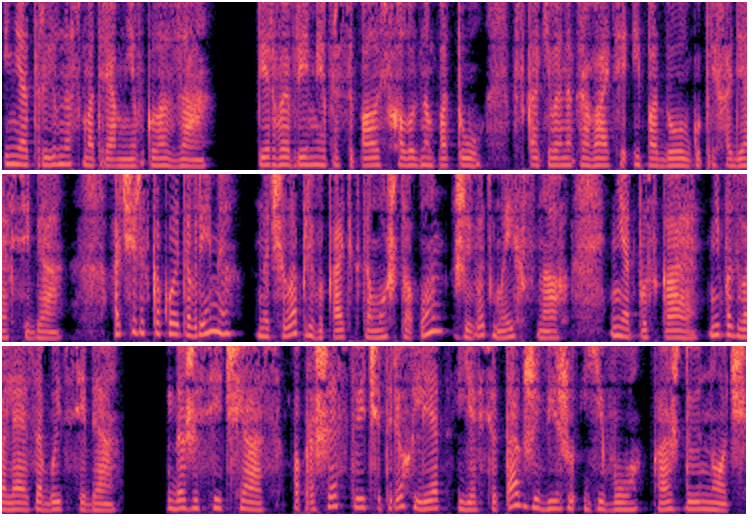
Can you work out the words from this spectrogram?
и неотрывно смотря мне в глаза. Первое время я просыпалась в холодном поту, вскакивая на кровати и подолгу приходя в себя. А через какое-то время начала привыкать к тому, что он живет в моих снах, не отпуская, не позволяя забыть себя. Даже сейчас, по прошествии четырех лет, я все так же вижу его каждую ночь.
